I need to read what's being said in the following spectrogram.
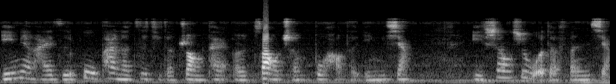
以免孩子误判了自己的状态而造成不好的影响。以上是我的分享。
